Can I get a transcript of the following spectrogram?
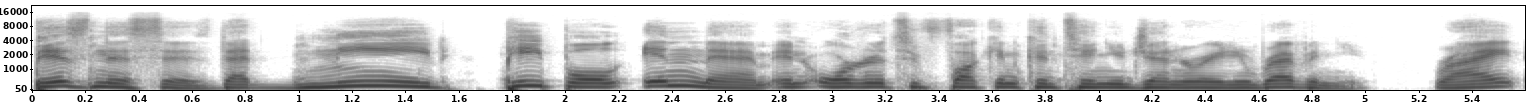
businesses that need people in them in order to fucking continue generating revenue, right?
